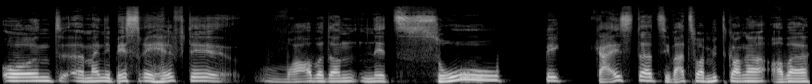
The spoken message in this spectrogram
Und äh, meine bessere Hälfte war aber dann nicht so begeistert. Sie war zwar mitgegangen, aber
